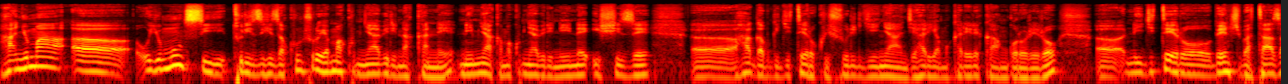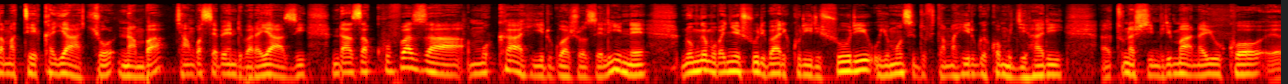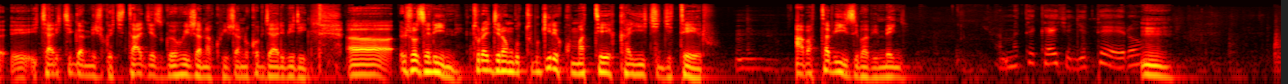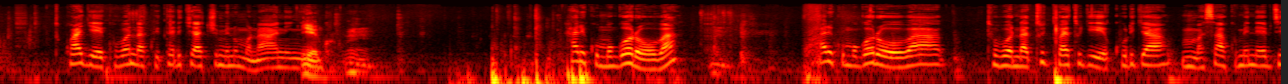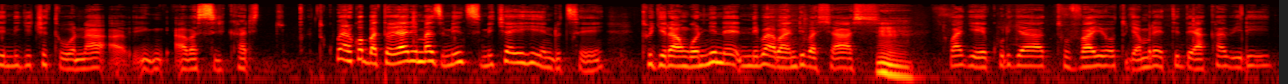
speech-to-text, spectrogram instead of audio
Hanyuma ah, uyu munsi turizihiza ku nshuro ya makumyabiri na kane ni imyaka makumyabiri n'ine ishize ah, hagabwa igitero ku ishuri ry'inyange hariya mu karere ka ngororero. Ah, ni igitero benshi batazi amateka yacyo namba cyangwa se bendi barayazi. Ndaza kubaza mukahirwa joseline ni umwe mu banyeshuri bari kuri iri shuri uyu munsi dufite amahirwe ko mu gihari ah, tunashimira imana yuko eh, icyari kigamijwe kitagezweho ijana ku ijana uko byari biri. Ah, joseline turagira ngo tubwire ku mateka y'iki gitero. Abatabizi babimenye. Amateka y'iki gitero? Twagiye kubona ku itariki ya cumi n'umunani nyine. Yego. Hari ku mugoroba. Hari ku mugoroba tubona tu- twari tugiye kurya mu ma saa kumi n'ebyiri n'igice tubona abasirikari. Kubera ko bato yari imaze iminsi mike yihindutse tugira ngo nyine ni ba bandi bashyashya. Twagiye kurya tuvayo tujya muri etide ya kabiri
